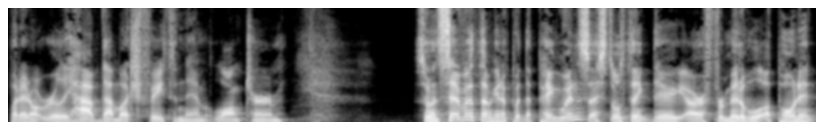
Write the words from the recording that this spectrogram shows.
but I don't really have that much faith in them long term. So in seventh, I'm going to put the Penguins. I still think they are a formidable opponent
